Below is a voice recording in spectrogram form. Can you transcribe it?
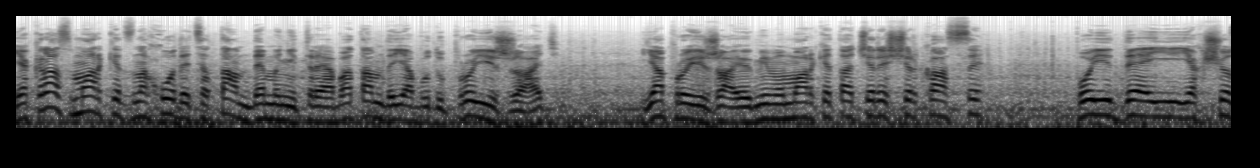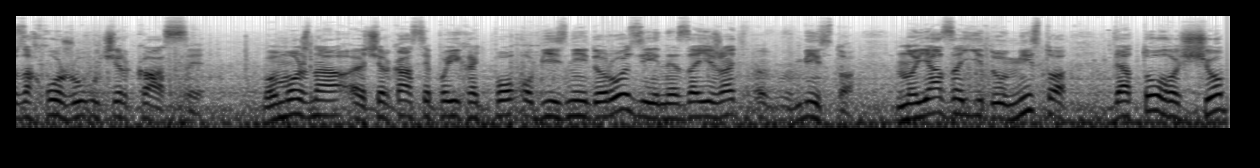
Якраз маркет знаходиться там, де мені треба, там, де я буду проїжджати. Я проїжджаю мимо маркета через Черкаси. По ідеї, якщо заходжу у Черкаси, бо можна е, Черкаси поїхати по об'їзній дорозі і не заїжджати в- місто. Но я заїду в місто для того, щоб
